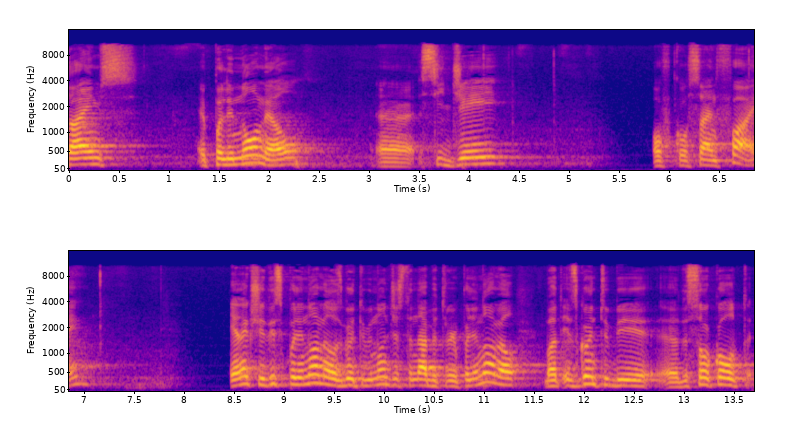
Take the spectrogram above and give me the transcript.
times a polynomial uh, cj of cosine phi, and actually, this polynomial is going to be not just an arbitrary polynomial, but it's going to be uh, the so-called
